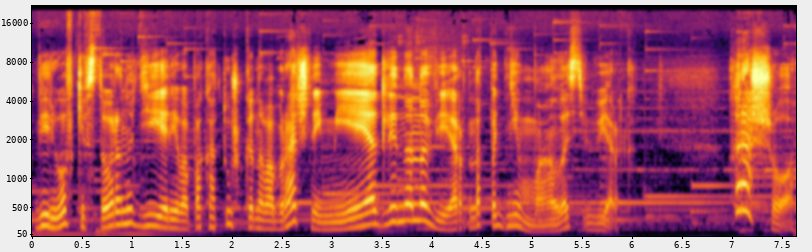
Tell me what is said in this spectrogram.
веревки в сторону дерева, пока тушка новобрачной медленно, но верно поднималась вверх. «Хорошо»,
